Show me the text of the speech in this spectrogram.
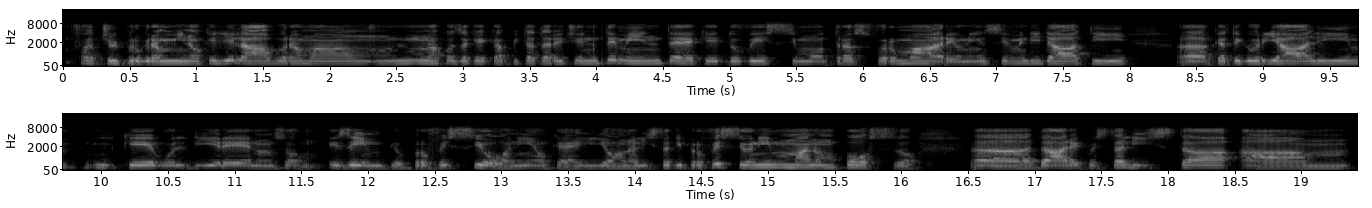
faccio il programmino che li elabora, ma una cosa che è capitata recentemente è che dovessimo trasformare un insieme di dati uh, categoriali, il che vuol dire, non so, esempio, professioni, ok, io ho una lista di professioni, ma non posso uh, dare questa lista a... Um,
